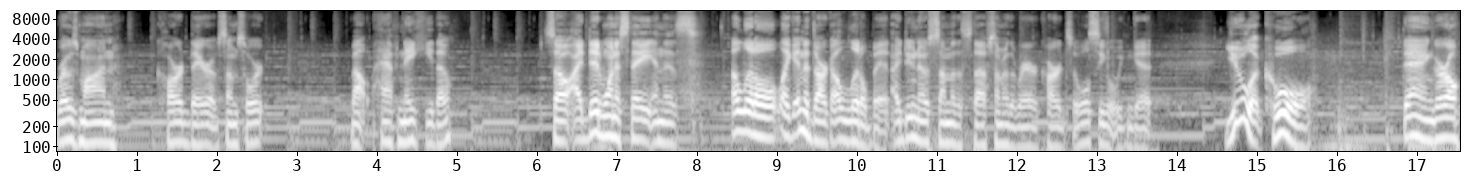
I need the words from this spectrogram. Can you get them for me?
Rosemon card there of some sort. About half naked though. So I did want to stay in this a little, like in the dark a little bit. I do know some of the stuff, some of the rare cards, so we'll see what we can get. You look cool. Dang, girl.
